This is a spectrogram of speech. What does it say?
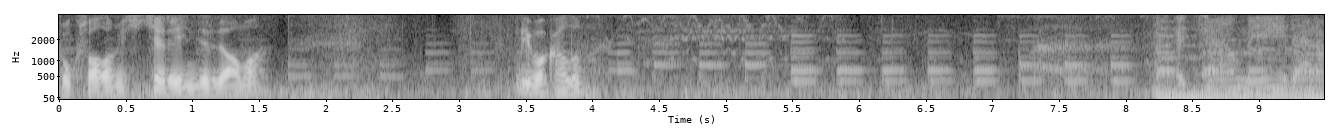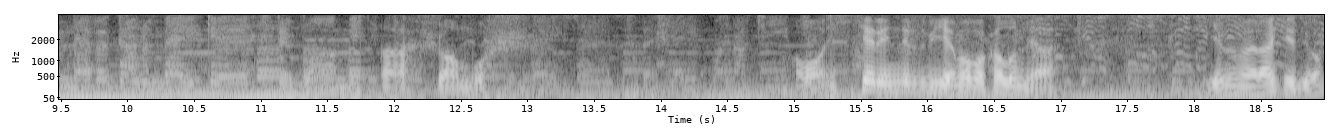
çok sağlam iki kere indirdi ama bir bakalım. To Ah şu an boş. Ama iki kere indirdi bir yeme bakalım ya. Yemi merak ediyorum.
